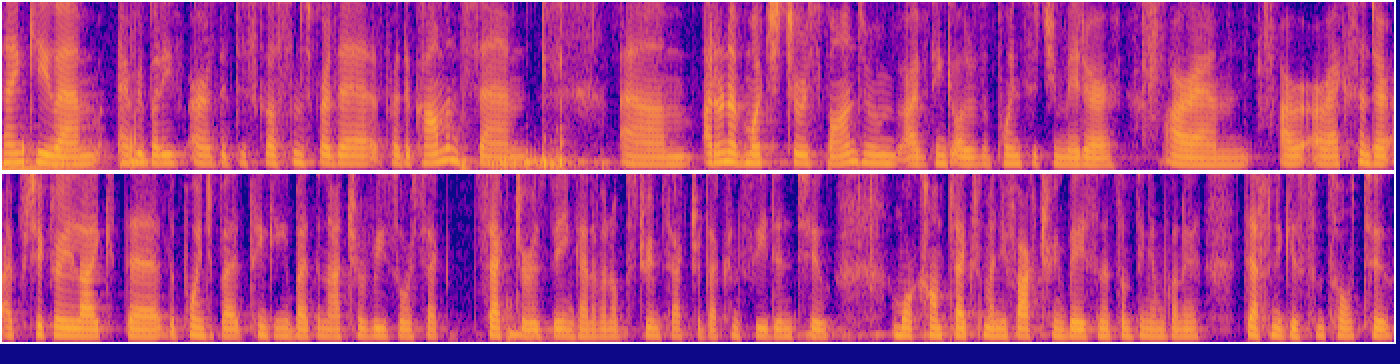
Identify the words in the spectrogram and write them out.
thank you, um, everybody, or the discussants for the for the comments. Um, um, I don't have much to respond. I think all of the points that you made are are um, are, are, excellent. I particularly like the the point about thinking about the natural resource sec sector as being kind of an upstream sector that can feed into a more complex manufacturing base, and it's something I'm going to definitely give some thought to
